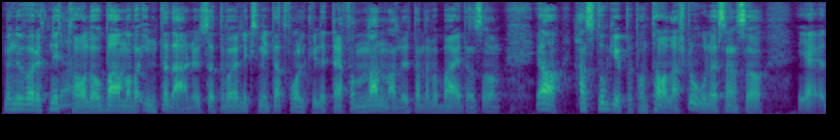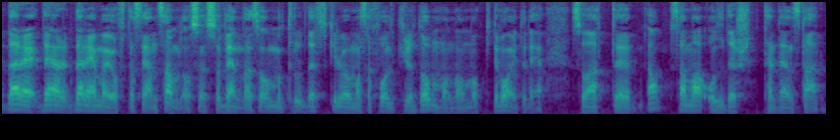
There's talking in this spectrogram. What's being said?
Men nu var det ett nytt tal och Obama var inte där nu, så det var liksom inte att folk ville träffa någon annan, utan det var Biden som, ja, han stod ju uppe på en talarstol och sen så ja, där, är, där, där är man ju oftast ensam då. Sen så vände han sig om och trodde att det skulle vara massa folk runt om honom och det var inte det. Så att, eh, ja, samma ålderstendens där.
